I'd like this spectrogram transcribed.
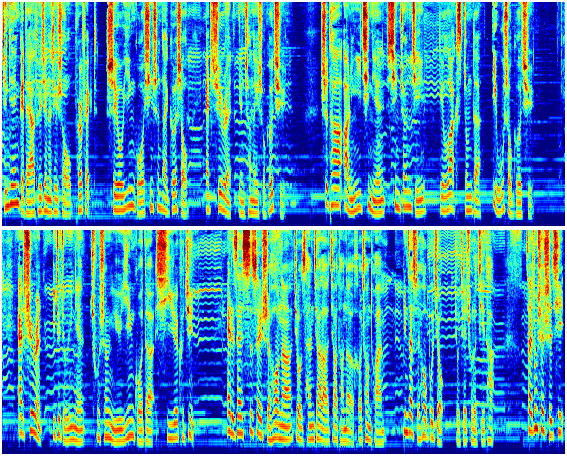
今天给大家推荐的这首《Perfect》是由英国新生代歌手 Ed Sheeran 演唱的一首歌曲。是他2017年新专辑《Deluxe》中的第五首歌曲。Ed Sheeran 1991年出生于英国的西约克郡。Ed 在四岁时候呢就参加了教堂的合唱团，并在随后不久就接触了吉他。在中学时期，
